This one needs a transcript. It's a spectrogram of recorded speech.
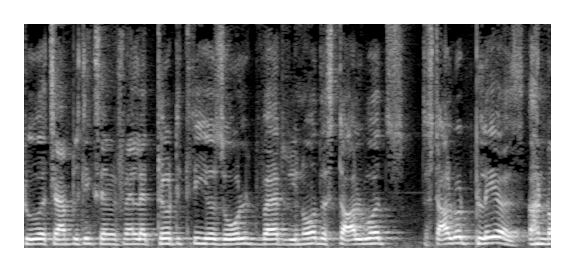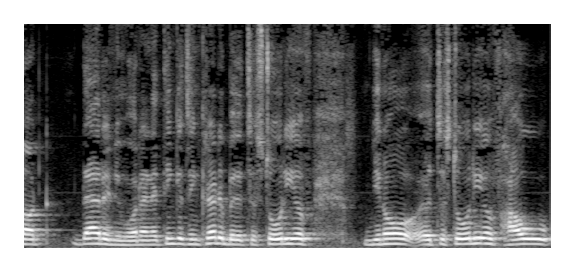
to a Champions League semi-final at 33 years old where you know the stalwarts the stalwart players are not there anymore. And I think it's incredible. It's a story of you know it's a story of how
